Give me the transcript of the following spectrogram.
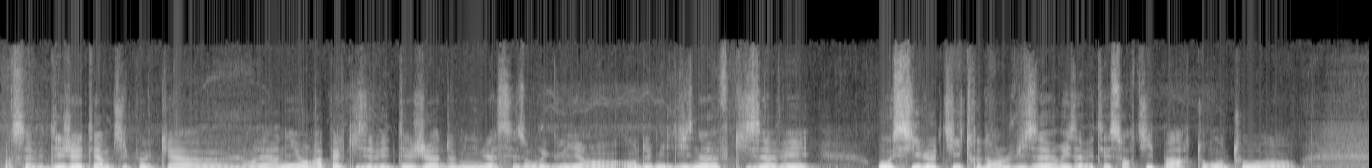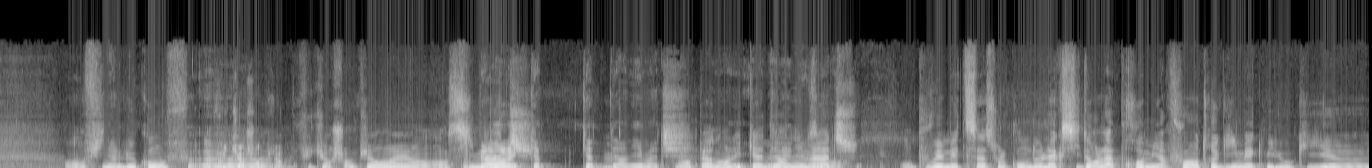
Alors ça avait déjà été un petit peu le cas euh, l'an dernier. On rappelle qu'ils avaient déjà dominé la saison régulière en, 2019, qu'ils avaient aussi le titre dans le viseur. Ils avaient été sortis par Toronto en, en finale de conf. Euh, futur champion. Futur champion, ouais, en, six matchs. les quatre, quatre derniers matchs. En perdant les quatre derniers matchs. On pouvait mettre ça sur le compte de l'accident. La première fois, entre guillemets, que Milwaukee euh,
